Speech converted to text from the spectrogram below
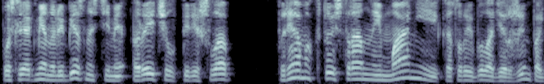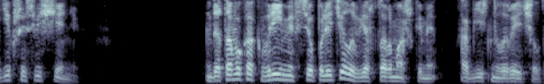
После обмена любезностями Рэйчел перешла прямо к той странной мании, которой был одержим погибший священник. До того, как в Риме все полетело вверх тормашками, объяснил Рэйчел,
